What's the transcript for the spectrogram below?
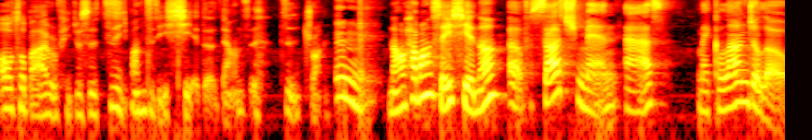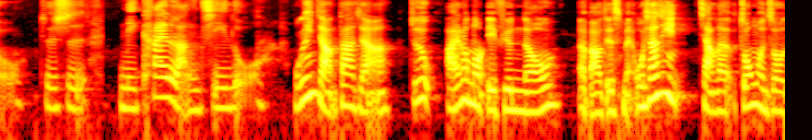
autobiography 就是自己帮自己写的这样子自传。嗯，然后他帮谁写呢？Of such men as Michelangelo，就是米开朗基罗。我跟你讲，大家就是 I don't know if you know about this man。我相信讲了中文之后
